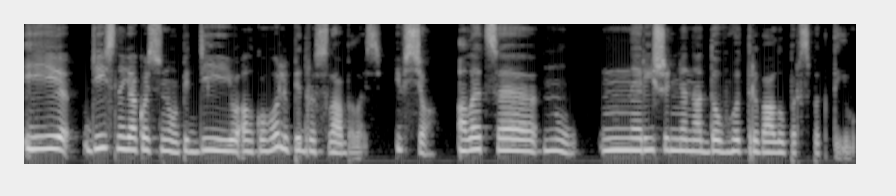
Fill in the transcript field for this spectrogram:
і дійсно якось ну, під дією алкоголю підрозслабилась. І все. Але це ну, не рішення на довготривалу перспективу.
